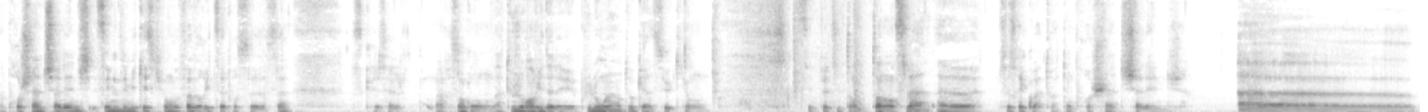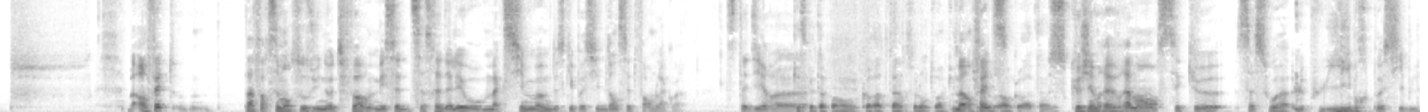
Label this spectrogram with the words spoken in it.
un prochain challenge C'est une de mes questions favorites, ça, pour ce- ça. Parce que j'ai l'impression qu'on a toujours envie d'aller plus loin, en tout cas, ceux qui ont cette petite ten- tendance-là. Euh, ce serait quoi, toi, ton prochain challenge? Euh. Bah, en fait, pas forcément sous une autre forme, mais ça, ça serait d'aller au maximum de ce qui est possible dans cette forme-là, quoi. C'est-à-dire. euh, Qu'est-ce que tu n'as pas encore atteint, selon toi? Bah, en fait, encore Ce que j'aimerais vraiment, c'est que ça soit le plus libre possible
